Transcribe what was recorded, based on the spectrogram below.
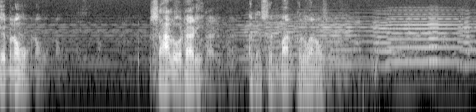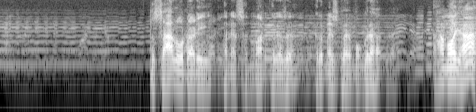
એમનું સાલ ઓઢાડી અને સન્માન કરવાનું તો સાલ ઓટાડી અને સન્માન કરે છે. રમેશભાઈ મુંગરા. હા મોજ હા.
